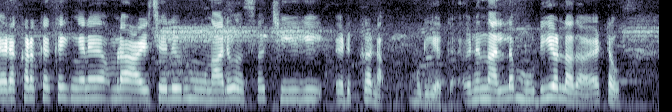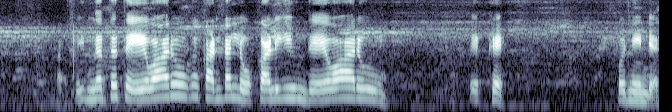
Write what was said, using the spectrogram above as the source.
ഇടക്കിടക്കൊക്കെ ഇങ്ങനെ നമ്മൾ ആഴ്ചയിൽ ഒരു മൂന്നാൽ ദിവസം ചീകി എടുക്കണം മുടിയൊക്കെ. അവന് നല്ല മുടിയുള്ളതാണ് കേട്ടോ. ഇന്നത്തെ തേവാരമൊക്കെ കണ്ടല്ലോ കളിയും തേവാരവും ഒക്കെ പൊന്നിന്റെ.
